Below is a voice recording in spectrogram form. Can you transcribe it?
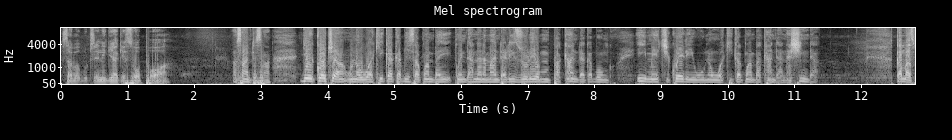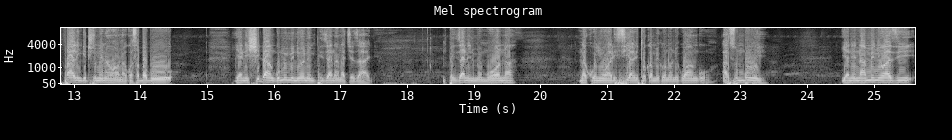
sababu training yake sio poa. Asante sana. Je, kocha, una uhakika kabisa kwamba kuendana na maandalizi uliyompa Kanda Kabongo, hii mechi kweli una uhakika kwamba Kanda anashinda? kama sparring kitu mimi naona, kwa sababu yani shida yangu mimi nione mpinzani anachezaje. Mpinzani nimemuona na kwenye uhalisia alitoka mikononi kwangu asumbui, yani naamini wazi,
